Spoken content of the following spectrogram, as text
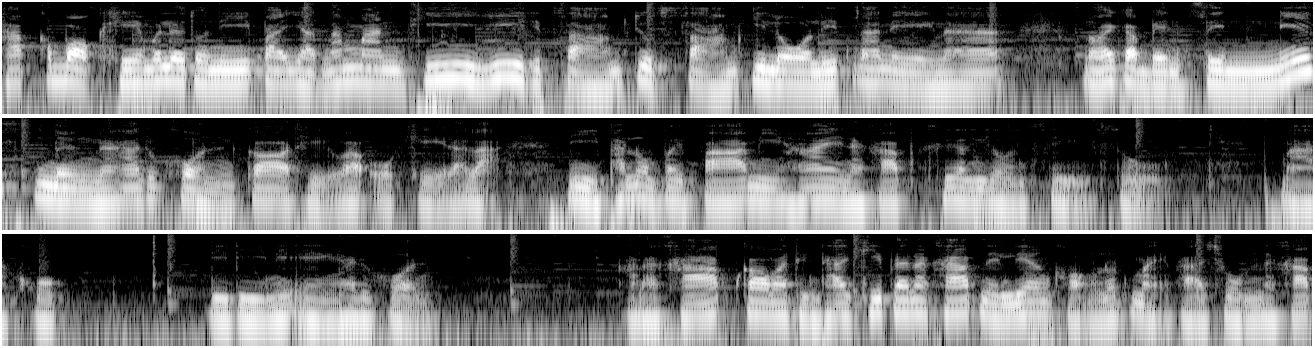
ครับเขาบอกเคมไว้เลยตัวนี้ประหยัดน้ำมันที่ 23.3 กิโลลิตรนั่นเองนะฮะ น้อยกับเบนซินนิดหนึ่งนะฮะทุกคนก็ถือว่าโอเคแล้วล่ะ นี่พัดลมไฟฟ้ามีให้นะครับ เครื่องยนต์4สูบมาครบดีๆ นี่เองนะทุกคน เอาละครับ ก็มาถึงท้ายคลิปแล้วนะครับ ในเรื่องของรถใหม่พาชมนะครับ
